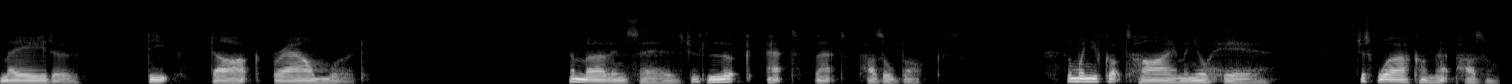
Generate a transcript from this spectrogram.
made of deep dark brown wood. And Merlin says, just look at that puzzle box. And when you've got time and you're here, just work on that puzzle,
